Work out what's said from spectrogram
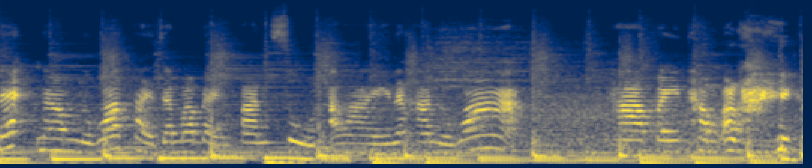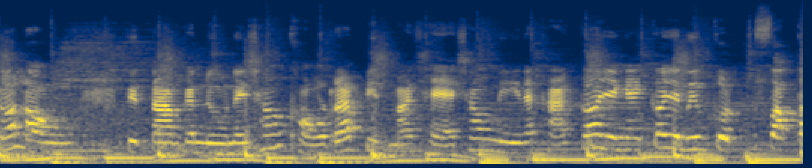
แนะนำหรือว่าต่ายจะมาแบ่งปันสูตรอะไรนะคะ หรือว่าพาไปทำอะไรก็ลองติดตามกันดูในช่องของ Rabbit มาแชร์ช่องนี้นะคะ ก็ยังไงก็อย่าลืมกด subscribe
